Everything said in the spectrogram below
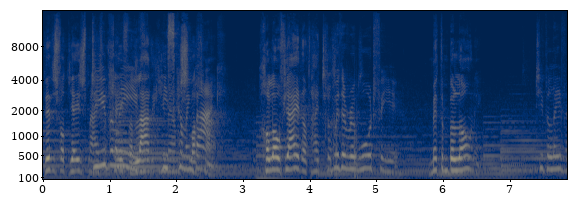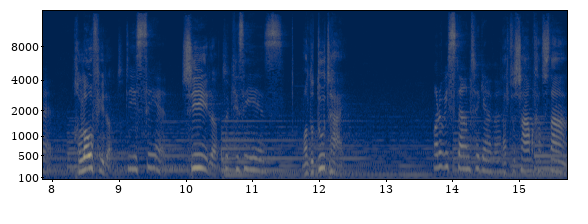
dit is wat Jezus mij heeft gegeven. Laat ik hiermee aan de coming slag gaan. back Geloof jij dat hij with a terugkomt? reward for you? Met een beloning. Do you believe it? Geloof je dat? Do you see it? Zie je dat? Because He is. Want dat doet hij. Why don't we stand together? Laten we samen gaan staan.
